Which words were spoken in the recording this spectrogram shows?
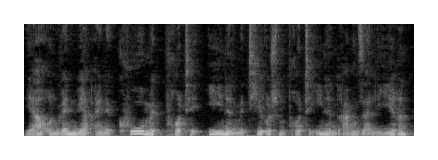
Ja, und wenn wir eine Kuh mit Proteinen, mit tierischen Proteinen drangsalieren,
